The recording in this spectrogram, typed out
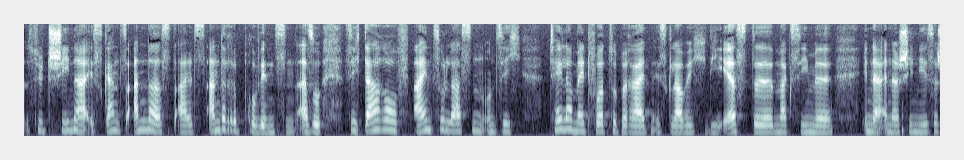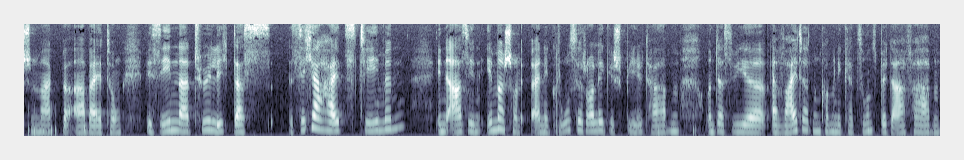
Südchina ist ganz anders als andere Provinzen. Also sich darauf einzulassen und sich tailor-made vorzubereiten, ist, glaube ich, die erste Maxime in einer chinesischen Marktbearbeitung. Wir sehen natürlich, dass Sicherheitsthemen in Asien immer schon eine große Rolle gespielt haben und dass wir erweiterten Kommunikationsbedarf haben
